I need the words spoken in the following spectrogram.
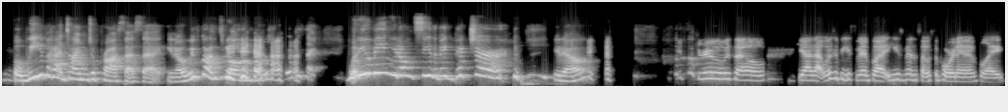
But we've had time to process it. You know, we've gone through all the motions. like, what do you mean you don't see the big picture? you know? it's true. So yeah, that was a piece of it, but he's been so supportive. Like,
